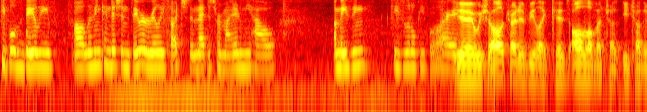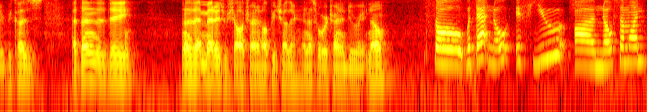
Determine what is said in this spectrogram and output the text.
people's daily uh, living conditions, they were really touched, and that just reminded me how amazing these little people are. Yeah, we should all try to be like kids, all love each other because at the end of the day, none of that matters. We should all try to help each other, and that's what we're trying to do right now. So, with that note, if you uh, know someone,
